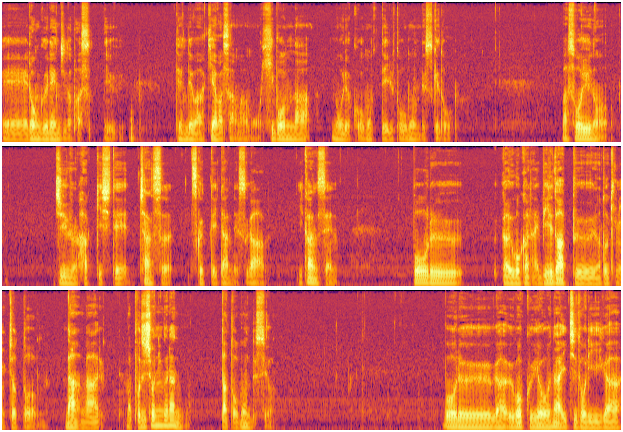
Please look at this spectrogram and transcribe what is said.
えー、ロングレンジのパスっていう点では秋山さんはもう非凡な能力を持っていると思うんですけど、まあ、そういうのを十分発揮してチャンス作っていたんですがいかんせんボールが動かないビルドアップの時にちょっと難がある、まあ、ポジショニングなんだと思うんですよ。ボールが動くような位置取りが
